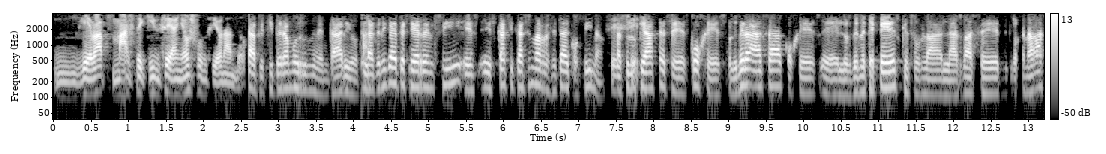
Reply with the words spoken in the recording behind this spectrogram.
lleva más de 15 años funcionando. Al principio era muy rudimentario. La técnica de PCR en sí es, es casi casi una receta de cocina. o sea, tú sí. lo que haces es coges polimerasa, coges eh, los DNTPs, que son la- las bases nitrogenadas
